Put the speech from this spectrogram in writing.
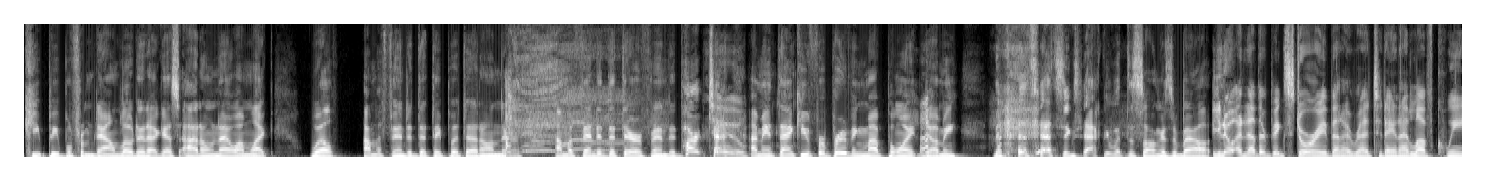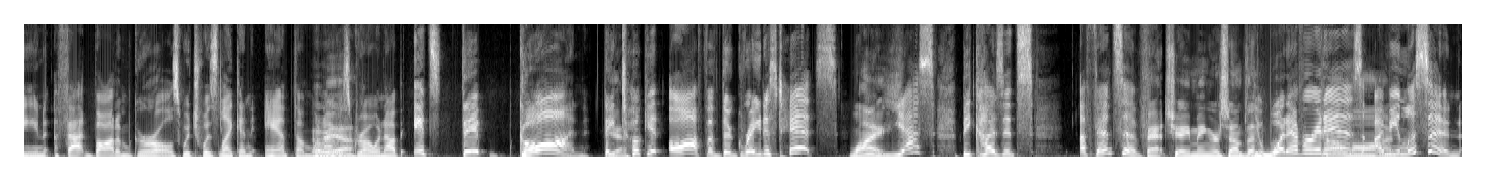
keep people from downloading, I guess. I don't know. I'm like, well, I'm offended that they put that on there. I'm offended that they're offended. Part two. I mean, thank you for proving my point, dummy, because that's exactly what the song is about. You know, another big story that I read today, and I love Queen, Fat Bottom Girls, which was like an anthem when Oh, I was growing up. It's they gone. They Yeah. took it off of their greatest hits. Why? Yes, because it's offensive. Fat shaming or something? Whatever it is. Come I on. mean, listen,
